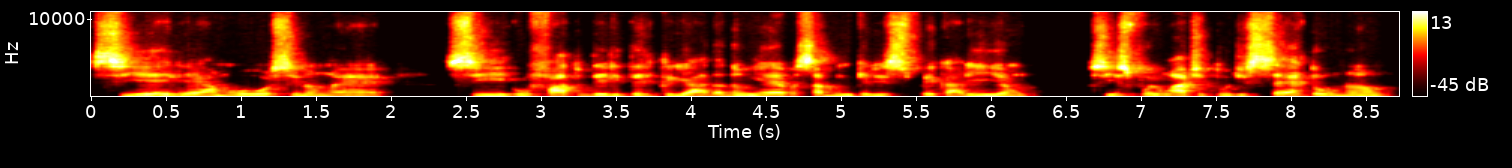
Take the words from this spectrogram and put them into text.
se ele é amor, se não é, se o fato dele ter criado Adão e Eva, sabendo que eles pecariam, se isso foi uma atitude certa ou não,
